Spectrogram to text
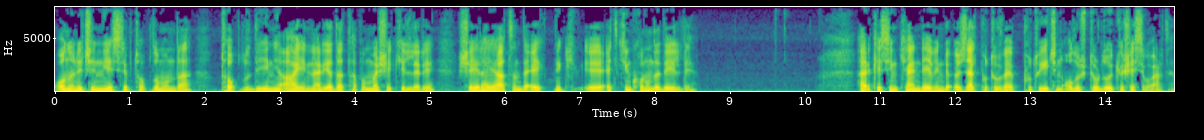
Onun için Yesrib toplumunda toplu dini ayinler ya da tapınma şekilleri şehir hayatında etnik, e, etkin konumda değildi. Herkesin kendi evinde özel putu ve putu için oluşturduğu köşesi vardı.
